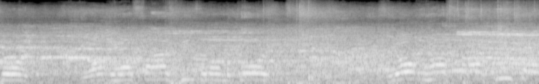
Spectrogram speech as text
court. We only have five people on the court. We only have five people.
